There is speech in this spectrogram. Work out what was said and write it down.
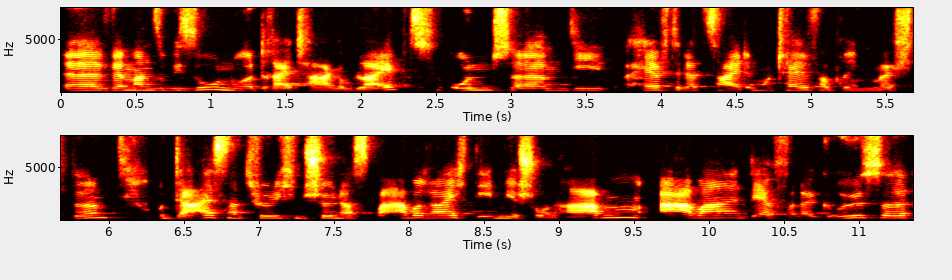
äh, wenn man sowieso nur drei Tage bleibt und ähm, die Hälfte der Zeit im Hotel verbringen möchte. Und da ist natürlich ein schöner Spa-Bereich, den wir schon haben, aber der von der Größe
